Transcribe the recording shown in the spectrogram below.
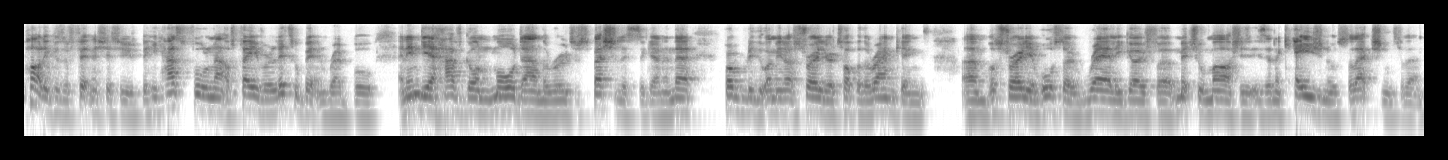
partly because of fitness issues, but he has fallen out of favour a little bit in red ball. And India have gone more down the route of specialists again, and they're probably, I mean, Australia are top of the rankings. Um, Australia also rarely go for Mitchell Marsh is, is an occasional selection for them.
